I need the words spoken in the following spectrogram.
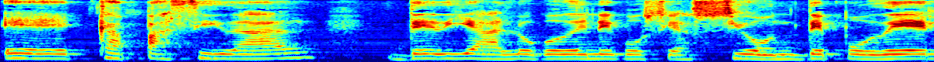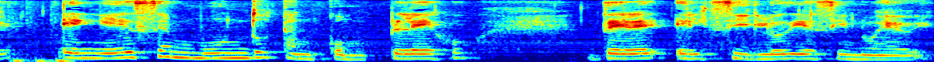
eh, capacidad de diálogo, de negociación, de poder en ese mundo tan complejo del siglo XIX.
